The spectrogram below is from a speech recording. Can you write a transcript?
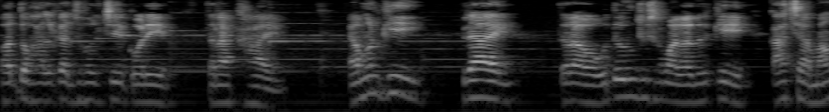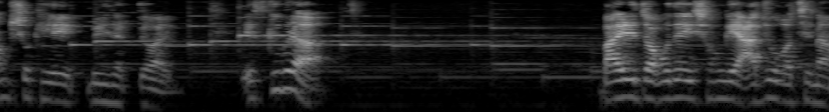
হয়তো হালকা ঝলসে করে তারা খায়। এমনকি প্রায় তারা অধিকাংশ সময় তাদেরকে কাঁচা মাংস খেয়ে বেঁচে থাকতে হয়। এস্কিমরা বাইরে জগতের সঙ্গে আজও আছে না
